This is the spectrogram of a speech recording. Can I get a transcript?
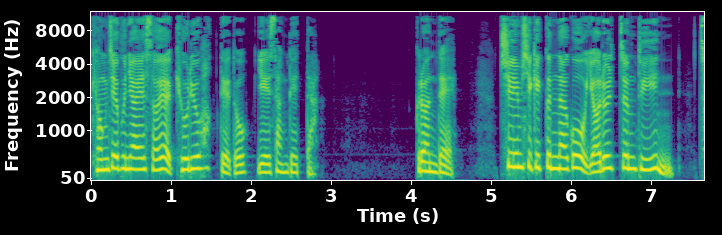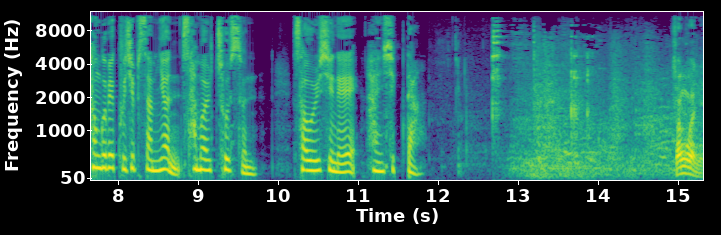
경제 분야에서의 교류 확대도 예상됐다. 그런데 취임식이 끝나고 열흘쯤 뒤인 1993년 3월 초순 서울 시내 한 식당. 장관님,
